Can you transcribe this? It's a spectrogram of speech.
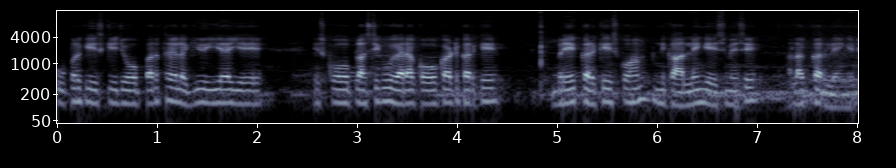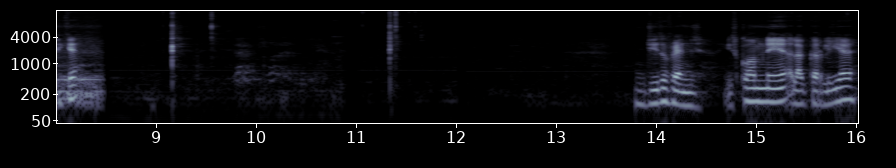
ऊपर की इसकी जो परत लगी हुई है, ये इसको प्लास्टिक वगैरह को कट करके ब्रेक करके इसको हम निकाल लेंगे, इसमें से अलग कर लेंगे, ठीक है? जी तो फ्रेंड्स इसको हमने अलग कर लिया है।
